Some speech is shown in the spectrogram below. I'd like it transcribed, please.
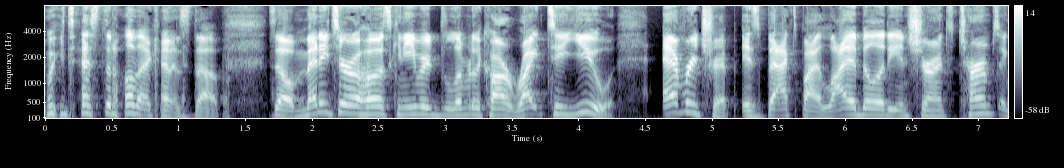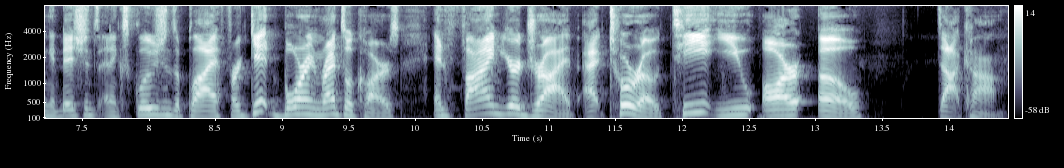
we tested all that kind of stuff. So many Turo hosts can even deliver the car right to you. Every trip is backed by liability insurance. Terms and conditions and exclusions apply. Forget boring rental cars and find your drive at Turo T U R O dot com.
